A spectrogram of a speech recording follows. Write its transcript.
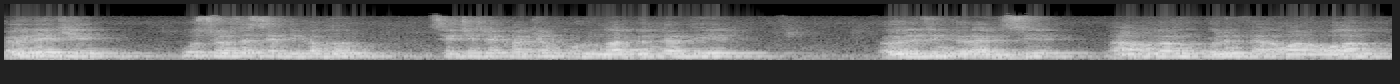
Öyle ki bu sözde sendikanın seçecek hakem kuruluna gönderdiği öğretim görevlisi memurların ölüm fermanı olan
